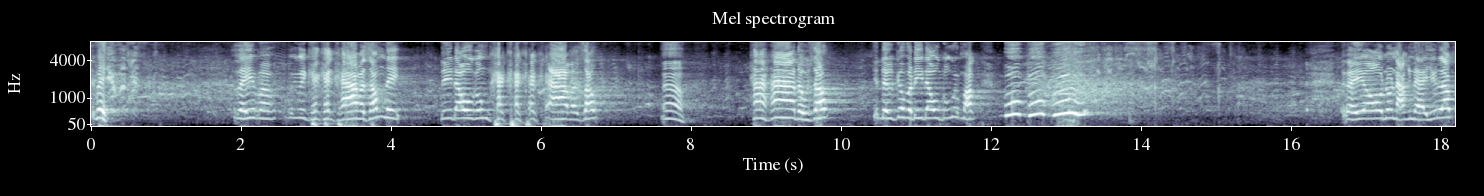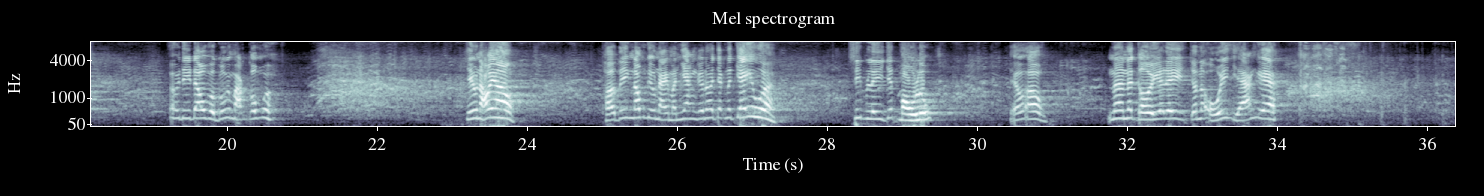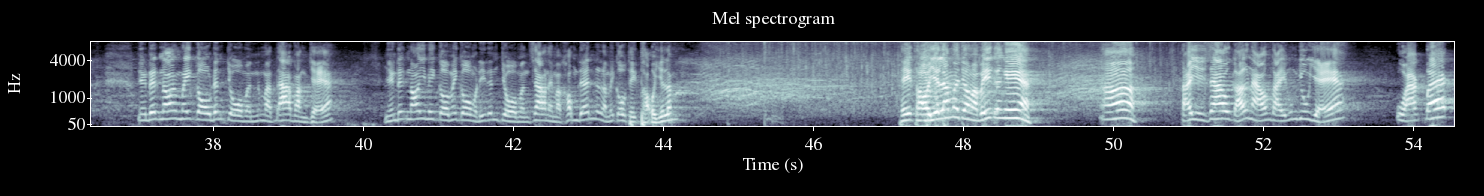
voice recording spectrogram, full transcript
Quý vị quý vị mà quý vị khà khà khà mà sống đi. Đi đâu cũng khà khà khà khà mà sống. À, ha ha, đồ sống. Chứ đừng có mà đi đâu cũng cái mặt bú bú bú. Vậy ô, nó nặng nề dữ lắm. Đi đâu mà cũng cái mặt cũng chịu nổi không? Thời tiết nóng kiểu này mà nhăn cái nó chắc nó cháy quá. Ship ly chết mù luôn. Hiểu không? Nên nó cười ra đi cho nó ủi giãn ra nhưng đức nói mấy cô đến chùa mình mà đa phần trẻ. Những đức nói với mấy cô mấy cô mà đi đến chùa mình sau này mà không đến đó là mấy cô thiệt thòi dữ lắm. Thiệt thòi dữ lắm á cho mà biết á nghe. À, tại vì sao? Cỡ nào ông thầy cũng vui vẻ. Hoạt bát.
